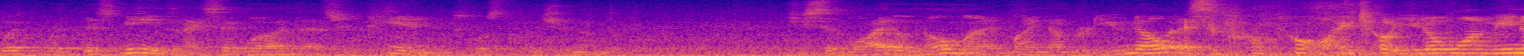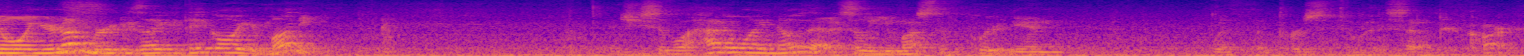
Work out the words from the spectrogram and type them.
what, what this means? And I said, Well, that's your PIN. You're supposed to put your number. She said, Well, I don't know my, my number. Do you know it? I said, Well, no, I don't. You don't want me knowing your number because I can take all your money. And she said, Well, how do I know that? I said, Well, you must have put it in with the person who had set up your card.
